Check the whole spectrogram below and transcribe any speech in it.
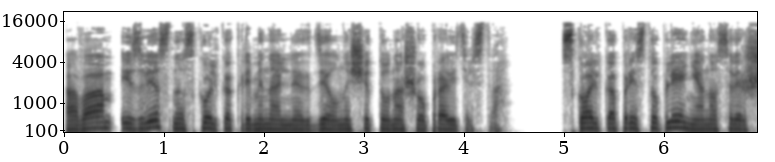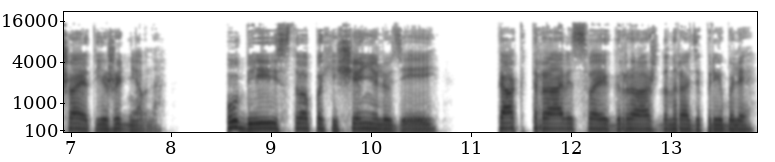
А вам известно, сколько криминальных дел на счету нашего правительства? Сколько преступлений оно совершает ежедневно. Убийства, похищение людей, как травит своих граждан ради прибыли.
